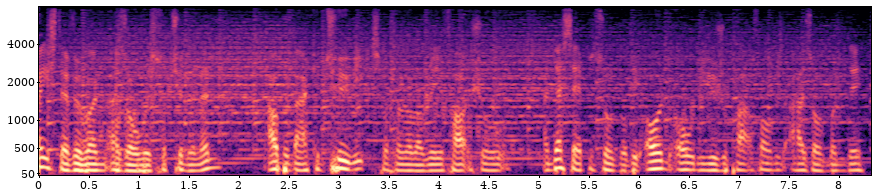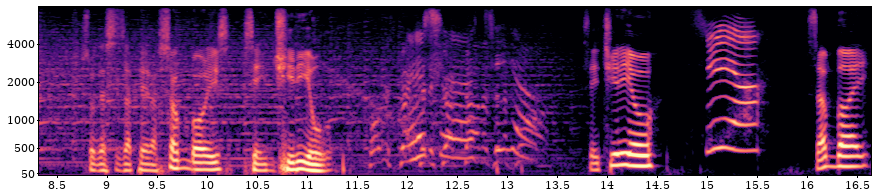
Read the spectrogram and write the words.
Thanks to everyone, as always, for tuning in. I'll be back in two weeks with another Raveheart show, and this episode will be on all the usual platforms as of Monday. So this is a pair of some boys saying cheerio. Uh, Say cheerio. Cheerio. Some boy.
